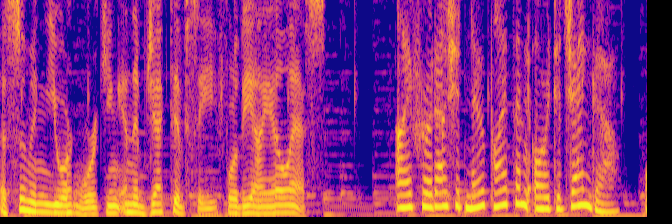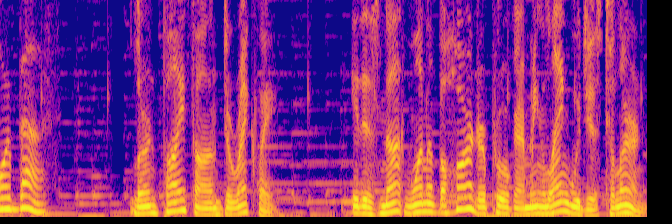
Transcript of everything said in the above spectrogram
assuming you are working in Objective-C for the iOS. I've heard I should know Python or Django, or both. Learn Python directly. It is not one of the harder programming languages to learn.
